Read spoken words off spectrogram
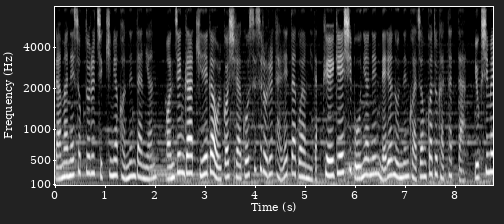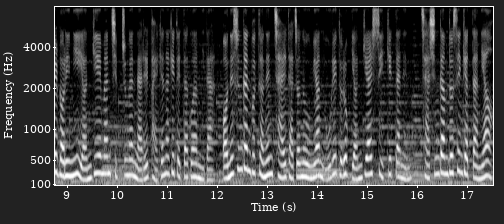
나만의 속도를 지키며 걷는다면 언젠가 기회가 올 것이라고 스스로를 달랬다고 합니다. 그에게 15년은 내려놓는 과정과도 같았다. 욕심을 버리니 연기에만 집중한 나를 발견하게 됐다고 합니다. 어느 순간부터는 잘 다져놓으면 오래도록 연기할 수 있겠다는 자신감도 생겼다며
